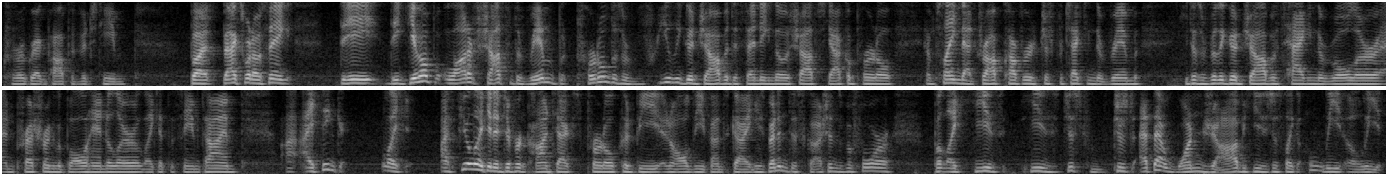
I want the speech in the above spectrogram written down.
for a Gregg Popovich team but back to what I was saying, they they give up a lot of shots at the rim, but Poeltl does a really good job of defending those shots. Jakob Poeltl and playing that drop coverage, just protecting the rim. He does a really good job of tagging the roller and pressuring the ball handler like at the same time. I, I think like I feel like in a different context, Poeltl could be an all defense guy. He's been in discussions before, but like he's he's just just at that one job, he's just like elite elite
